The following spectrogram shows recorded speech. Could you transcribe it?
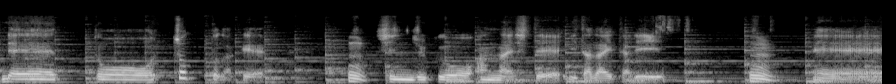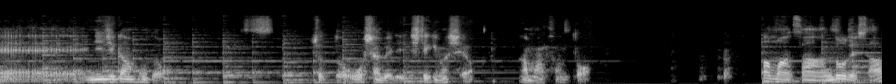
うん。で、えっと、ちょっとだけ、うん。新宿を案内していただいたり、うん。えー、2時間ほど、ちょっとおしゃべりしてきましたよ。アマンさんと。アマンさん、どうでした？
